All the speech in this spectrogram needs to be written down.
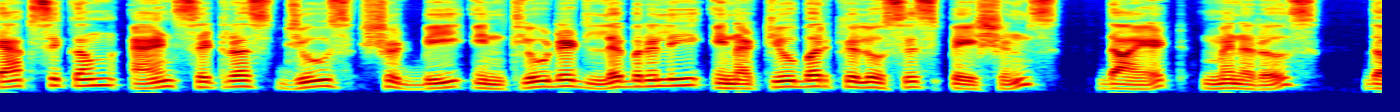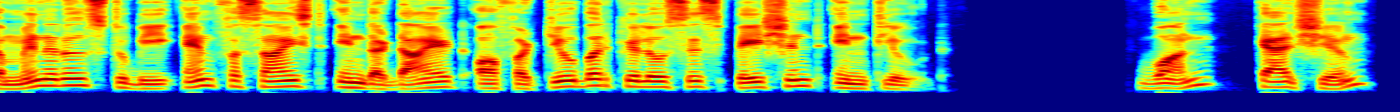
capsicum and citrus juice should be included liberally in a tuberculosis patient's diet. Minerals The minerals to be emphasized in the diet of a tuberculosis patient include 1. Calcium.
